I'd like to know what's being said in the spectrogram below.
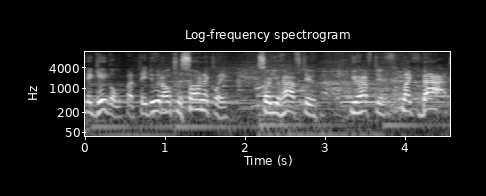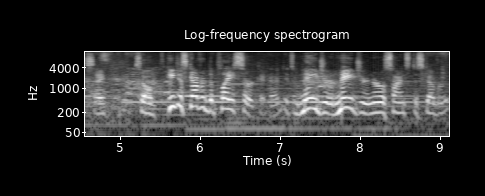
they giggled, but they do it ultrasonically. So you have to, you have to, like bats. Eh? So he discovered the play circuit. It's a major, major neuroscience discovery.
